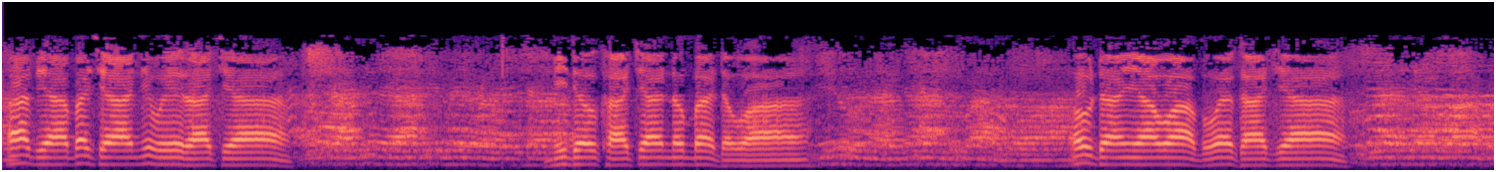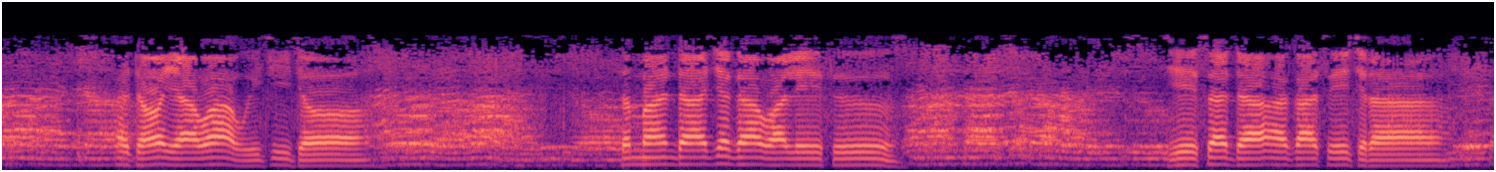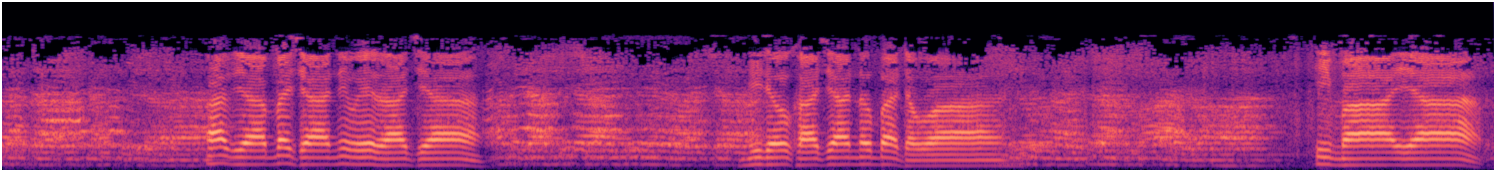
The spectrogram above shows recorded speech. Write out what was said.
အဗျာပัจฉာနိဝေရာချာမိဒုက္ခချာနုပ္ပတဝါဥဒ္ဒံယာဝဘဝခာချာအထောယာဝဝီကြည်တော်သမန္တာจกဝါလေစု မ ယေသတ္တာအာကာစေချရာယေသတ္တာအာကာစေချရာအဗျာပစ္စာနိဝေရာချာအဗျာပစ္စာနိဝေရာချာနိဒုက္ခာချာနုပ္ပတဝါနိဒုက္ခာချာနုပ္ပတဝါဣမာယ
